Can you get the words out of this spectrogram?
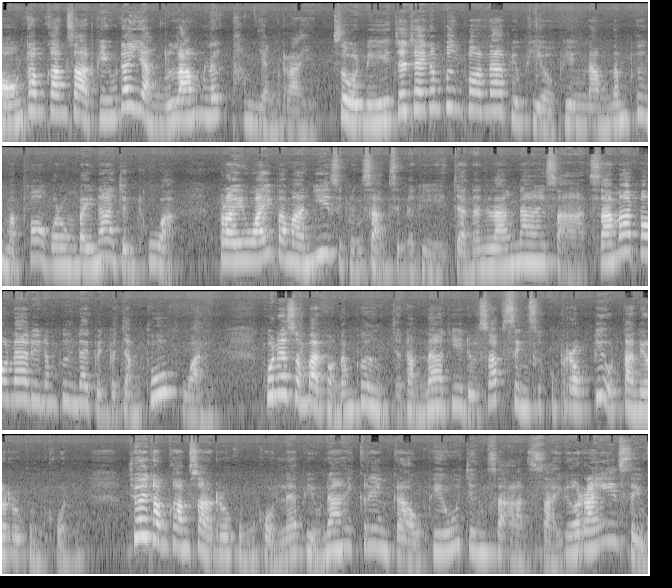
2ทำความสะอาดผิวได้อย่างล้ำลึกทำอย่างไร สูตรนี้จะใช้น้ำผึ้งพอกหน้าเพียวๆเพียงนำน้ำผึ้งมาพอกลงใบหน้าจนทั่ว ปล่อยไว้ประมาณ 20-30 นาที จากนั้นล้างหน้าให้สะอาด สามารถพอกหน้าด้วยน้ำผึ้งได้เป็นประจำทุกวันคุณสมบัติของน้ำผึ้งจะทำหน้าที่ดูดซับสิ่งสกปรกที่อุดตันในรูขุมขน ช่วยทำความสะอาดรูขุมขนและผิวหน้าให้เกลี้ยงเกลาผิวจึงสะอาดใสไร้สิว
